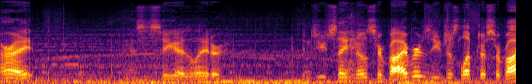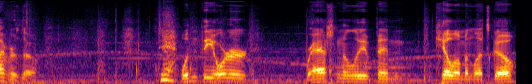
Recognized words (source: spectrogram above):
Alright. I guess I'll see you guys later. Didn't you say no survivors? You just left a survivor, though. Dad. Wouldn't the order rationally have been kill him and let's go?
